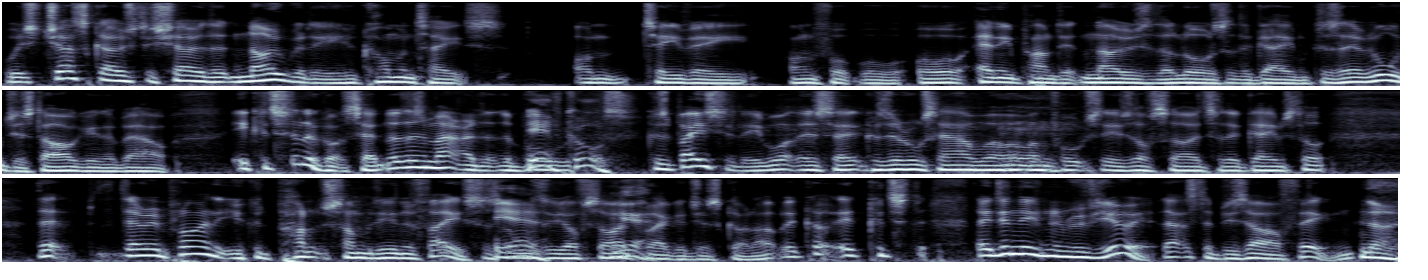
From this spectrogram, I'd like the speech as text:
which just goes to show that nobody who commentates on TV on football or any pundit knows the laws of the game because they're all just arguing about it could still have got sent. It doesn't matter that the ball, Yeah, of course. because basically what they're saying because they're all saying, oh, well, mm. unfortunately, he's offside, so the game stopped. They're, they're implying that you could punch somebody in the face as Yeah. long as the offside Yeah. flag had just gone up. It could, it could st- they didn't even review it. That's the bizarre thing. No.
